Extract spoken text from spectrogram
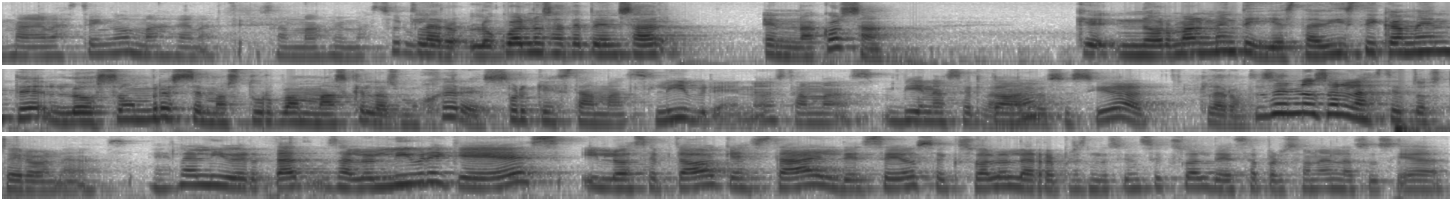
más ganas tengo, más ganas tengo. O sea, más me masturbo. Claro, lo cual nos hace pensar en una cosa. Que normalmente y estadísticamente los hombres se masturban más que las mujeres. Porque está más libre, ¿no? Está más bien aceptado en la sociedad. Claro. Entonces no son las testosteronas, es la libertad, o sea, lo libre que es y lo aceptado que está el deseo sexual o la representación sexual de esa persona en la sociedad.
